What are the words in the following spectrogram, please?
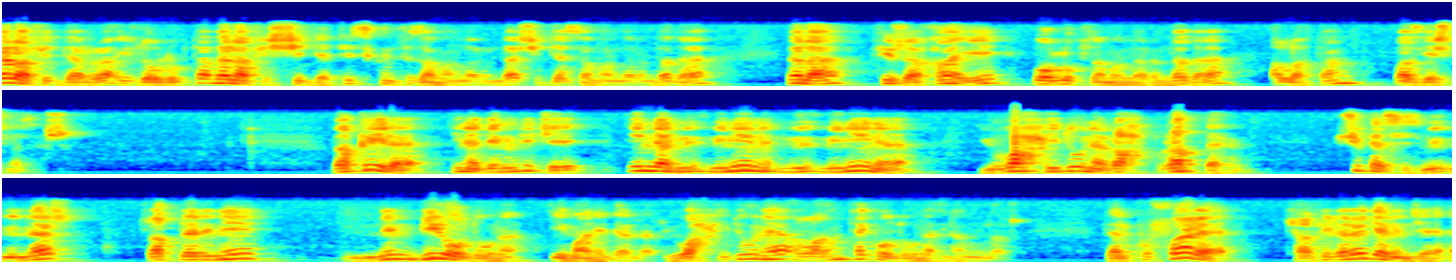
ve la fid derrai zorlukta ve la şiddeti sıkıntı zamanlarında, şiddet zamanlarında da ve la firrakai bolluk zamanlarında da Allah'tan vazgeçmezler. Ve kıyle yine denildi ki innel müminine müminine yuvahhidune rabbehum. Şüphesiz müminler Rablerinin bir olduğuna iman ederler. Yuvahhidune Allah'ın tek olduğuna inanırlar. Vel kuffare kafirlere gelince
